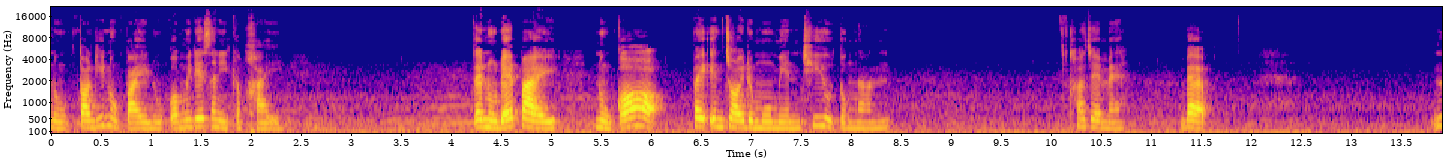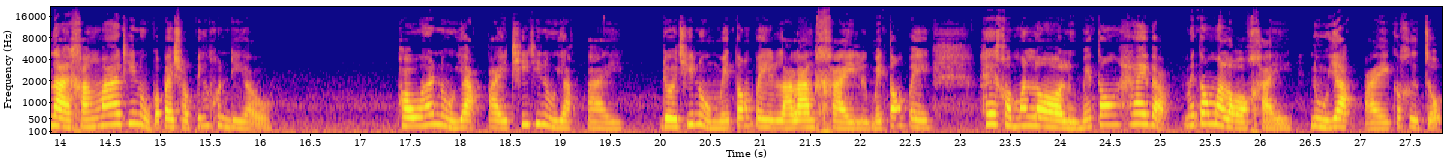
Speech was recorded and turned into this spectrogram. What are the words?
หนูตอนที่หนูไปหนูก็ไม่ได้สนิทกับใคร แต่หนูได้ไป หนูก็ไป enjoy the moment ที่อยู่ตรงนั้น เข้าใจไหมแบบ หลายครั้งมากที่หนูก็ไปช้อปปิ้งคนเดียว เพราะว่าหนูอยากไปที่ที่หนูอยากไป โดยที่หนูไม่ต้องไปละลานใครหรือไม่ต้องไปให้เขามารอหรือไม่ต้องให้แบบ ไม่ต้องมารอใคร หนูอยากไปก็คือจบ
